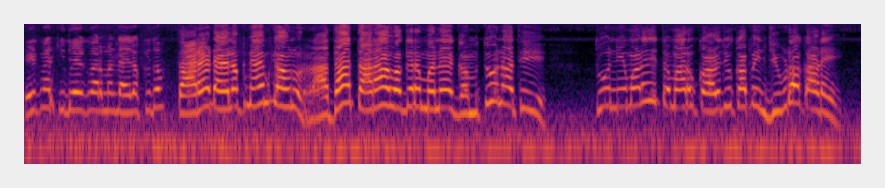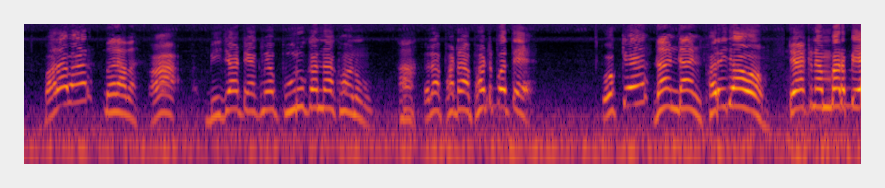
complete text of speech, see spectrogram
એકવાર કીધો એકવાર મને ડાયલોગ કીધો. તારે ડાયલોગ મેં એમ કહેવાનું રાધા તારા વગર મને ગમતું નથી. તું નહીં મળી તો મારું કાળજું કાપીને જીવડો કાઢે. બરાબર? બરાબર. હા બીજા ટેક મેં પૂરું કરી નાખવાનું. એટલે ફટાફટ પતે. ઓકે? Done done. ફરી જાઓ. ટેક નંબર બે.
